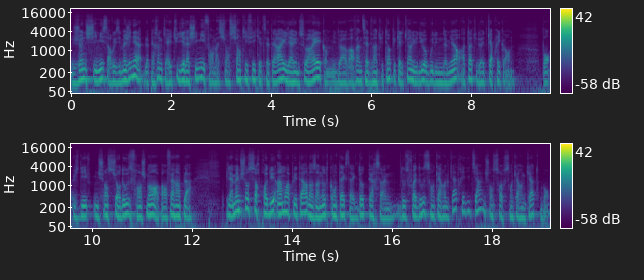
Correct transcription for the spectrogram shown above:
jeune chimiste, alors vous imaginez la, personne qui a étudié la chimie, formation scientifique, etc., il y a une soirée, comme il doit avoir 27-28 ans, puis quelqu'un lui dit au bout d'une demi-heure, ah, toi tu dois être Capricorne. Bon, je dis une chance sur 12, franchement, on va pas en faire un plat. Puis la même chose se reproduit un mois plus tard dans un autre contexte avec d'autres personnes. 12 x 12, 144. Il dit tiens, une chance sur 144, bon.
